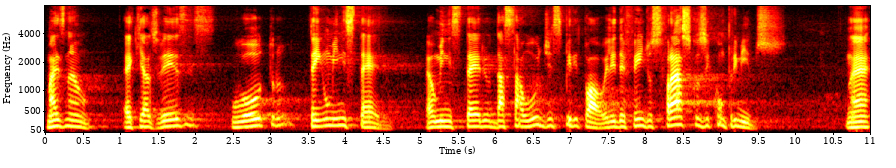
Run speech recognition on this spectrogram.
Mas não, é que às vezes o outro tem um ministério é o ministério da saúde espiritual. Ele defende os frascos e comprimidos. Né?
